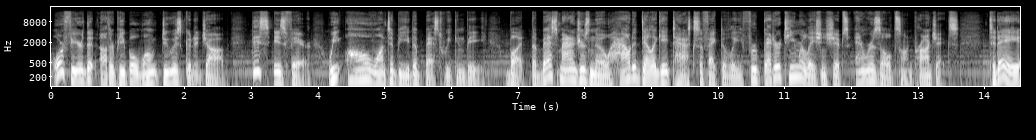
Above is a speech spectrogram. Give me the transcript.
or fear that other people won't do as good a job. This is fair. We all want to be the best we can be. But the best managers know how to delegate tasks effectively for better team relationships and results on projects. Today,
